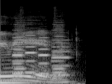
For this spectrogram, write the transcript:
Do you mean?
